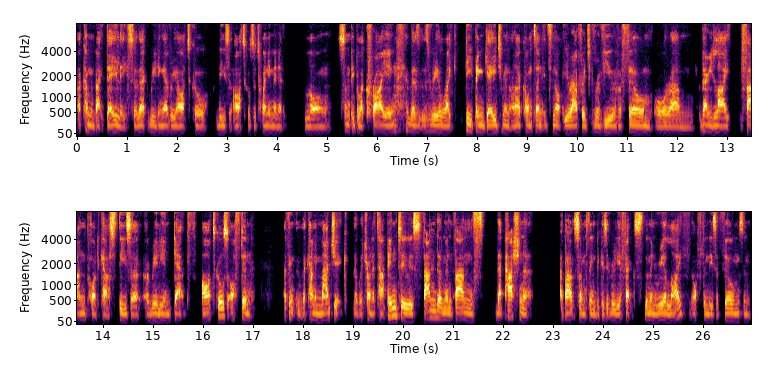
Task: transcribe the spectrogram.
are coming back daily. So they're reading every article. These articles are 20 minute long. Some people are crying. There's, there's real like deep engagement on our content. It's not your average review of a film or um, very light fan podcast. These are, are really in depth articles, often I think the kind of magic that we're trying to tap into is fandom and fans, they're passionate about something because it really affects them in real life. Often these are films and,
